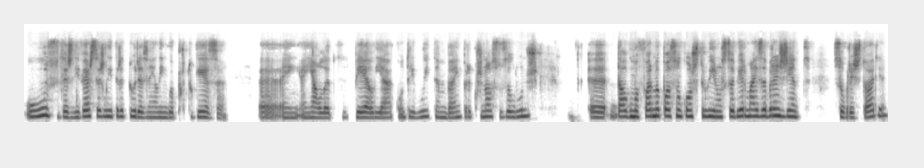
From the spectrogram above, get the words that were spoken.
o uso das diversas literaturas em língua portuguesa uh, em, em, aula de PLA contribui também para que os nossos alunos, uh, de alguma forma, possam construir um saber mais abrangente sobre a história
